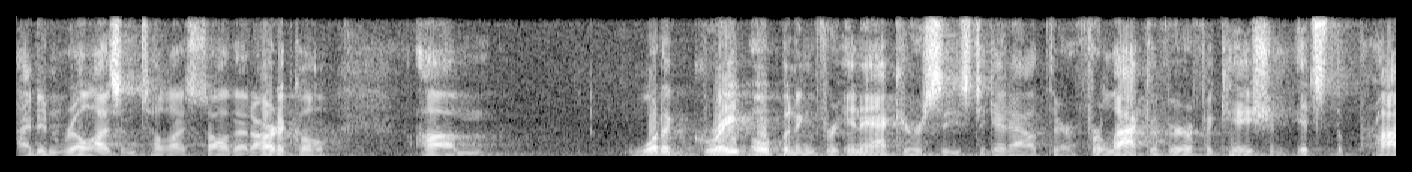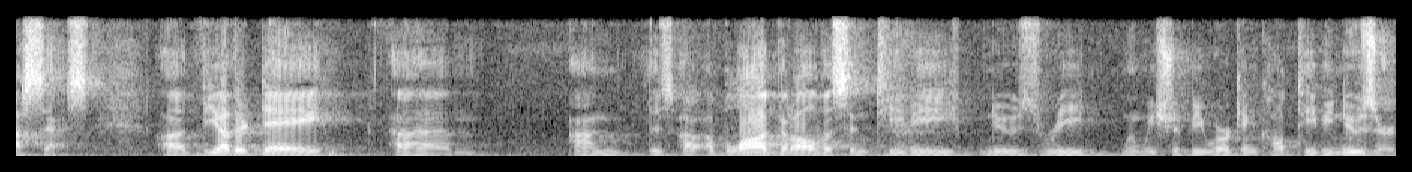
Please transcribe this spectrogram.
I didn't realize until I saw that article. Um, what a great opening for inaccuracies to get out there, for lack of verification. It's the process. Uh, the other day, um, on this, a, a blog that all of us in TV news read when we should be working called TV Newser,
